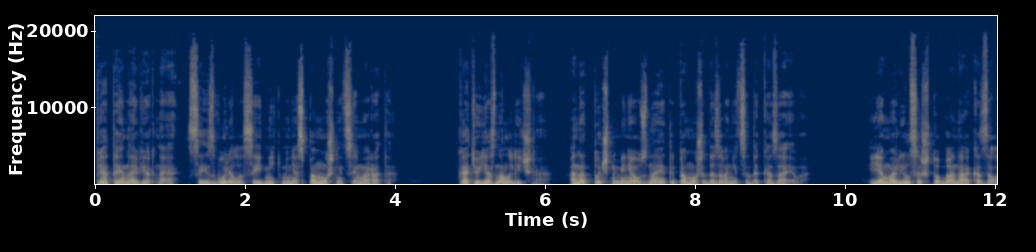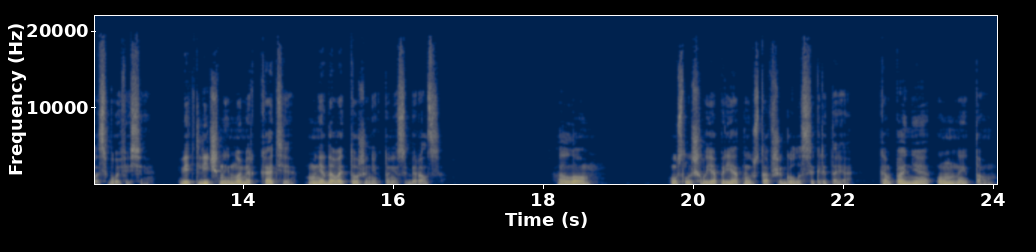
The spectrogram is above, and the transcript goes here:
Пятая, наверное, соизволила соединить меня с помощницей Марата. Катю я знал лично. Она точно меня узнает и поможет дозвониться до Казаева. Я молился, чтобы она оказалась в офисе. Ведь личный номер Кати мне давать тоже никто не собирался. «Алло», – услышал я приятный уставший голос секретаря. «Компания «Умный Том».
